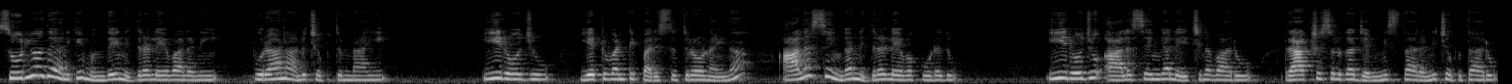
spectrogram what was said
సూర్యోదయానికి ముందే నిద్ర లేవాలని పురాణాలు చెబుతున్నాయి. ఈరోజు ఎటువంటి పరిస్థితిలోనైనా ఆలస్యంగా నిద్ర లేవకూడదు. ఈ రోజు ఆలస్యంగా లేచిన వారు రాక్షసులుగా జన్మిస్తారని చెబుతారు.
